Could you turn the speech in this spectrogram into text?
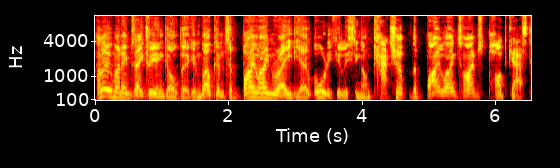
Hello, my name's Adrian Goldberg, and welcome to Byline Radio, or if you're listening on Catch Up, the Byline Times podcast.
